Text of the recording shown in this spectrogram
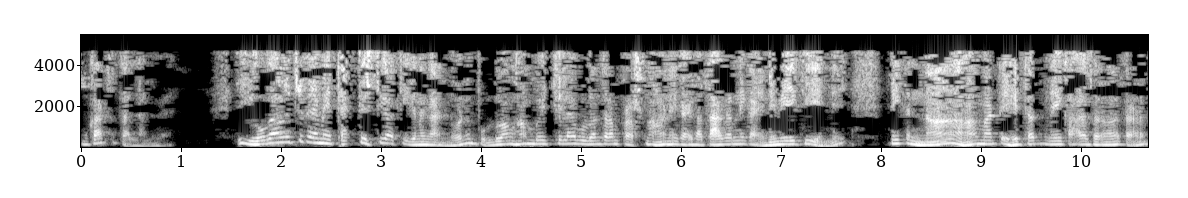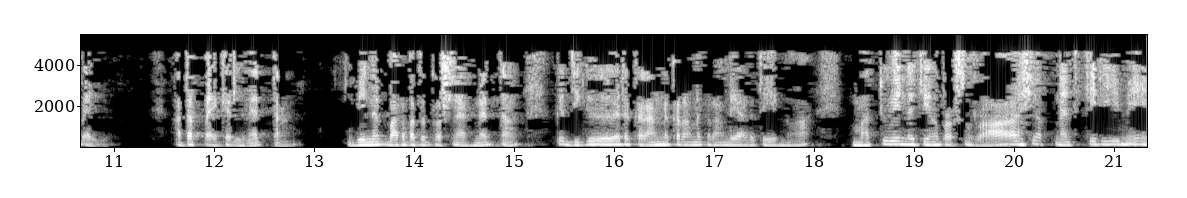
මුඛාට තල්ලන්න බෑ. මේ යෝගාවචරය මේ ටැක්ටිස් ටිකක් ඉගෙන ගන්න ඕනේ. පුළුවන් හම්බ වෙච්ච වෙලාව පුළුවන් තරම් ප්‍රශ්න අහන එකයි කතා කරන එකයි නෙමෙයි තියෙන්නේ. මේක නා මට හෙටත් මේ කාලසටහන කරන්න බැරිද? අතප්පය කරලා නැත්තම් වෙන බරපතල ප්‍රශ්නයක් නැත්නම් ඒක දිගට කරන්න කරන්න කරන්න යාට තේරෙනවා. මතුවෙන්න තියෙන ප්‍රශ්න රාශියක් නැති කිරීමේ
